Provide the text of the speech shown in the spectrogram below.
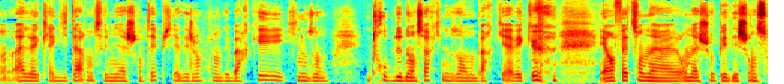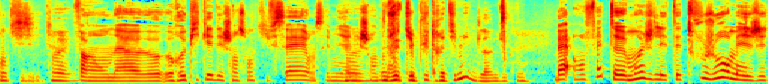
avec la guitare, on s'est mis à chanter. Puis il y a des gens qui ont débarqué et qui nous ont une troupe de danseurs qui nous ont embarqué avec eux. Et en fait, on a on a chopé des chansons qui, enfin, on a euh, repiqué des chansons qui faisaient. On s'est mis à les chanter. Vous étiez plus très timide là, du coup. Ben en fait, moi je l'étais toujours, mais j'ai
